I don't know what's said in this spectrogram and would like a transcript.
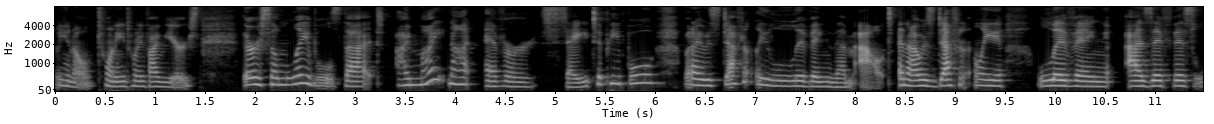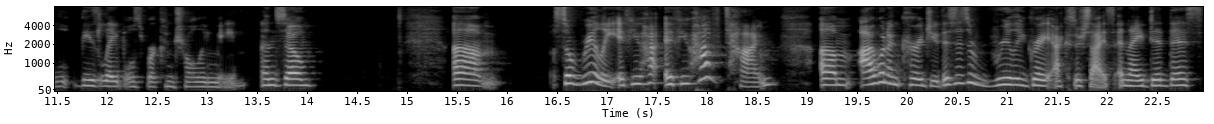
you know, 20, 25 years, there are some labels that I might not ever say to people, but I was definitely living them out. And I was definitely living as if this these labels were controlling me. And so um so really if you have if you have time um i want to encourage you this is a really great exercise and i did this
